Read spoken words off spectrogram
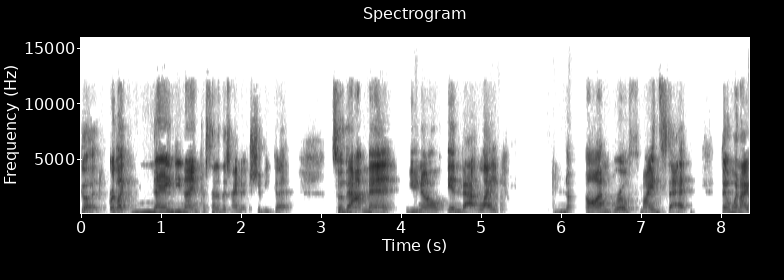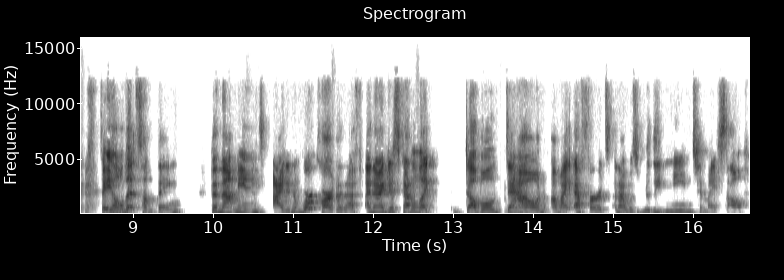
good, or like 99% of the time it should be good. So that meant, you know, in that like non growth mindset, then when I failed at something, then that means I didn't work hard enough. And I just got to like double down on my efforts and I was really mean to myself.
